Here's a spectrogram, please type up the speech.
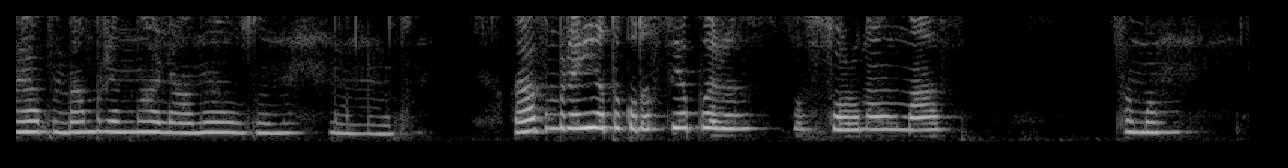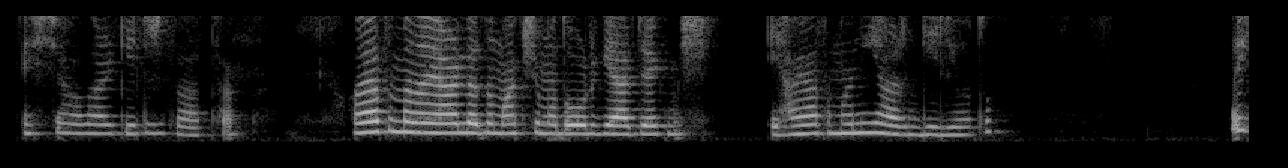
Hayatım ben buranın hala ne olduğunu anlamadım. Hayatım burayı yatak odası yaparız. Sorun olmaz. Tamam. Eşyalar gelir zaten. Hayatım ben ayarladım. Akşama doğru gelecekmiş. E hayatım hani yarın geliyordu? Ay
